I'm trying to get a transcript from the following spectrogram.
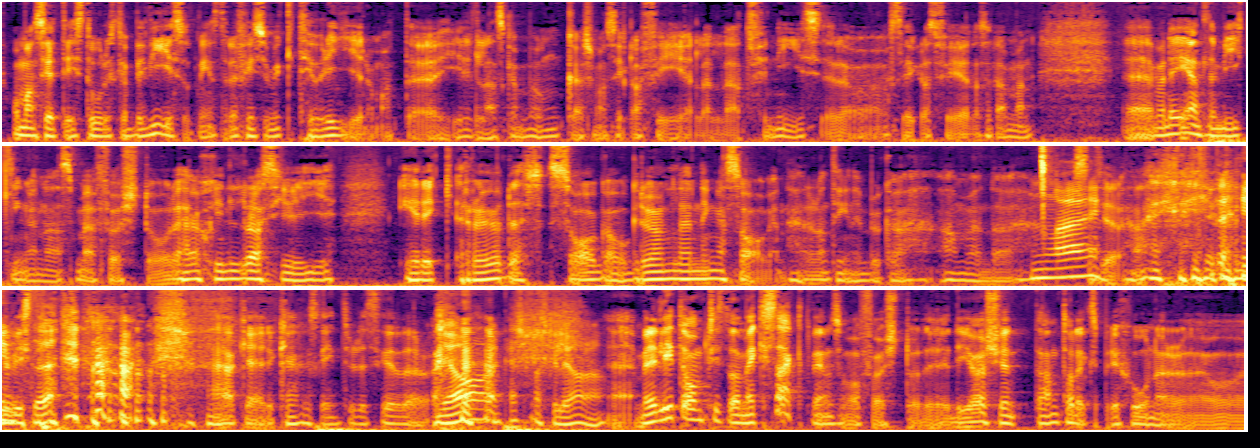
om man ser till historiska bevis åtminstone. Det finns ju mycket teorier om att det är irländska munkar som har seglat fel. Eller att fenicier har seglat fel och sådär. Men, eh, men det är egentligen vikingarna som är först då. Och det här skildras ju i Erik Rödes saga och Grönlänningasagan. Är det någonting ni brukar använda? Nej, Citera? Nej, det inte. Nej, Okej, du kanske ska introducera det då. Ja, det kanske man skulle göra. Eh, Men det är lite omtvistat om exakt vem som var först. Och det, det görs ju ett antal expeditioner. Och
